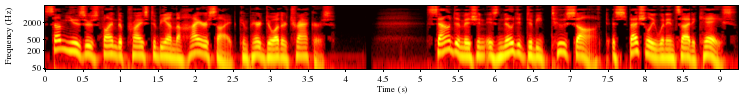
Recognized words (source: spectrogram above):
Some users find the price to be on the higher side compared to other trackers. Sound emission is noted to be too soft, especially when inside a case.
